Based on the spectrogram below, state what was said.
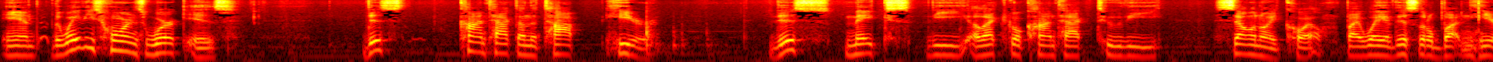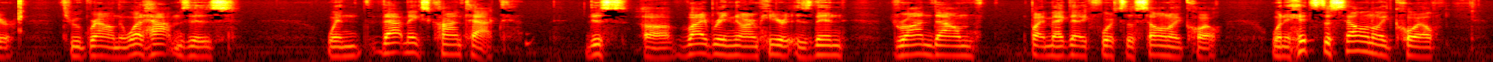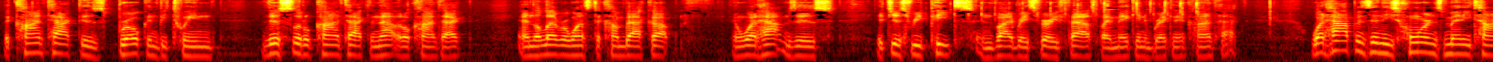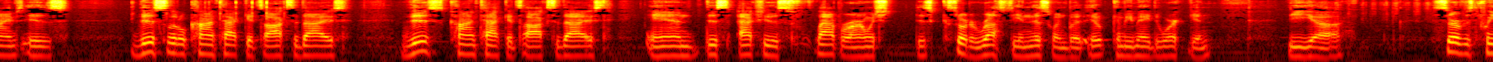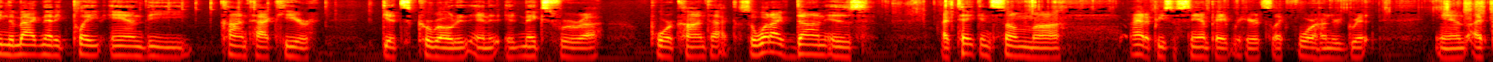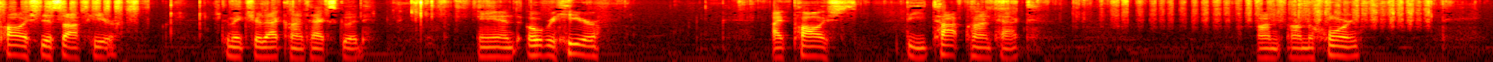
And the way these horns work is this contact on the top here, this makes the electrical contact to the solenoid coil by way of this little button here through ground. And what happens is when that makes contact, this uh, vibrating arm here is then drawn down by magnetic force to the solenoid coil. When it hits the solenoid coil, the contact is broken between this little contact and that little contact, and the lever wants to come back up. And what happens is it just repeats and vibrates very fast by making and breaking the contact. What happens in these horns many times is this little contact gets oxidized, this contact gets oxidized, and this actually this flapper arm, which is sort of rusty in this one, but it can be made to work again. The uh, surface between the magnetic plate and the contact here gets corroded, and it, it makes for uh, poor contact. So what I've done is I've taken some uh, I had a piece of sandpaper here. It's like 400 grit. And I polished this off here to make sure that contact's good. And over here, I polished the top contact on, on the horn.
